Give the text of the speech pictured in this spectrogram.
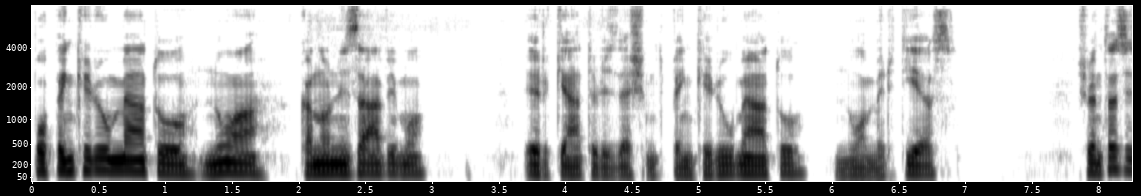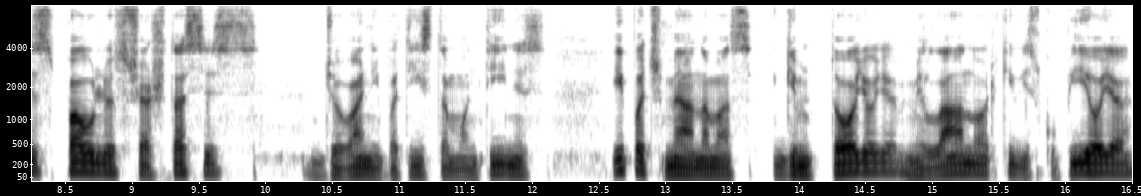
Po penkerių metų nuo kanonizavimo ir 45 metų nuo mirties. Šventasis Paulius VI Giovanni Batista Montinis ypač menamas gimtojoje Milano arkivyskupijoje,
